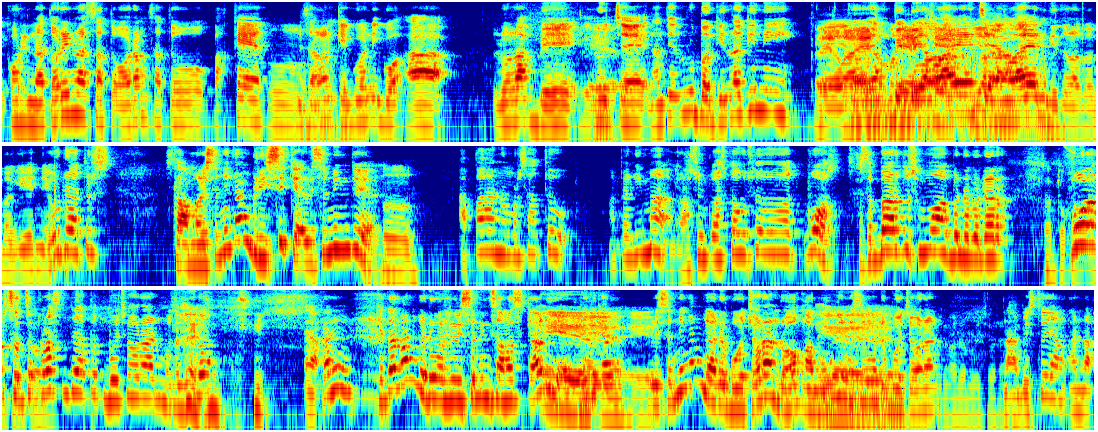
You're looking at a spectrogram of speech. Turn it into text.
koordinatorin lah satu orang satu paket. Hmm. misalkan kayak gua nih gua A lu lah B lu C. Nanti lu bagiin lagi nih. Ke yang Kalau lain, yang B yang lain C Ya. yang lain gitu lah bagiin. Ya udah terus selama listening kan berisik ya listening tuh ya. Hmm. apa nomor satu sampai lima langsung kelas tahu set bos kesebar tuh semua bener-bener Satu full kelas satu itu. kelas dapat bocoran maksud gua ya kan kita kan gak denger listening sama sekali ya Iya, jadi kan iya, iya. listening kan gak ada bocoran dong nggak mungkin Iya, listening iya. ada bocoran Nggak ada bocoran. nah habis itu yang anak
